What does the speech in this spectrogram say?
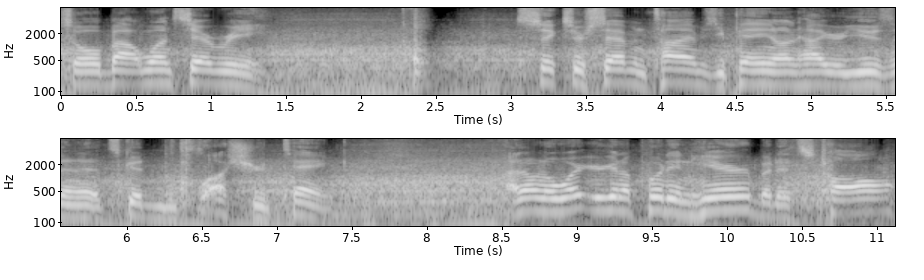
So about once every six or seven times, depending on how you're using it, it's good to flush your tank. I don't know what you're gonna put in here, but it's tall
